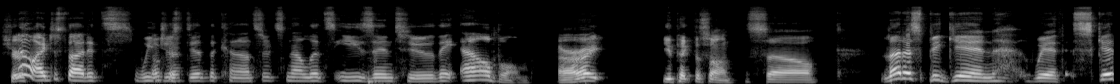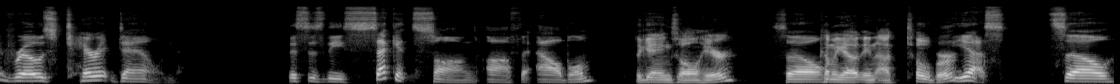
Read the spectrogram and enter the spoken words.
sure. No, I just thought it's we Okay. just did the concerts. Now let's ease into the album. All right, you pick the song. So let us begin with Skid Row's Tear It Down. This is the second song off the album. The gang's all here, So coming out in October. Yes. So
